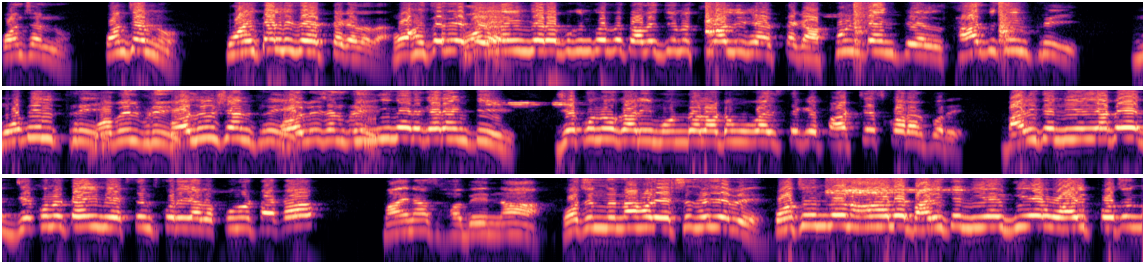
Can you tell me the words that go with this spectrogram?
পঞ্চান্ন। পঞ্চান্ন? পঁয়তাল্লিশ হাজার টাকা দাদা। পঁয়তাল্লিশ। অনলাইন যারা বুকিং করবে তাদের জন্য চুয়াল্লিশ হাজার টাকা। ফুল ট্যাঙ্ক তেল servicing free mobil free Mobile free। Pollution free Pollution free। ইঞ্জিনের গ্যারান্টি যে কোনো গাড়ি মন্ডল অটোমোবাইলস থেকে পারচেস করার পরে বাড়িতে নিয়ে যাবে যে কোনো টাইম এক্সচেঞ্জ করে যাবে কোনো টাকা মাইনাস হবে না। পছন্দ না হলে এক্সেস হয়ে যাবে। পছন্দ না হলে বাড়িতে নিয়ে গিয়ে ওয়াইফ পছন্দ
